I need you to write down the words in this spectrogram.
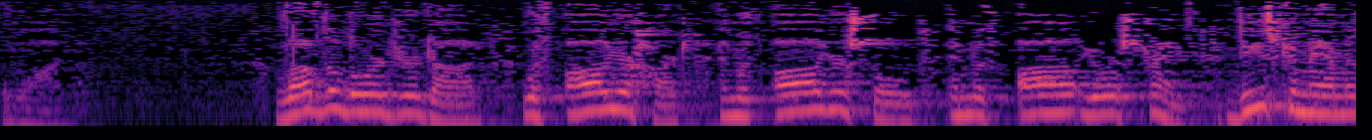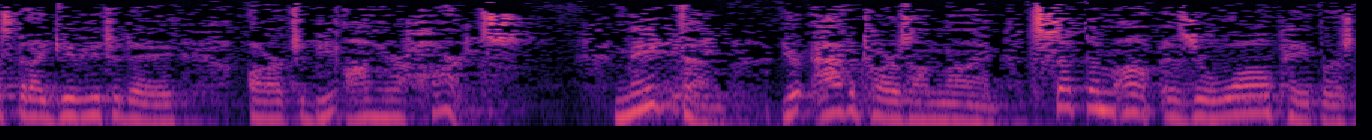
one. Love the Lord your God with all your heart and with all your soul and with all your strength. These commandments that I give you today are to be on your hearts. Make them your avatars online. Set them up as your wallpapers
